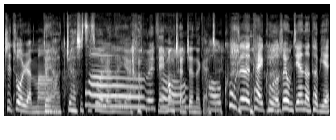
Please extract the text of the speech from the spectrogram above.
制作人吗？对啊，居然是制作人了耶，美梦成真的感觉，好酷，真的太酷了。所以我们今天呢，特别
